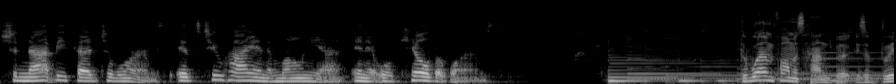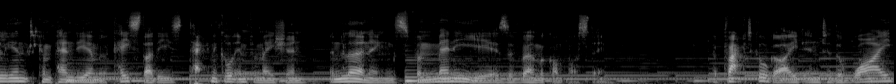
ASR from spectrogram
should not be fed to worms. It's too high in ammonia and it will kill the worms. The Worm Farmer's Handbook is a brilliant compendium of case studies, technical information, and learnings from many years of vermicomposting. A practical guide into the why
